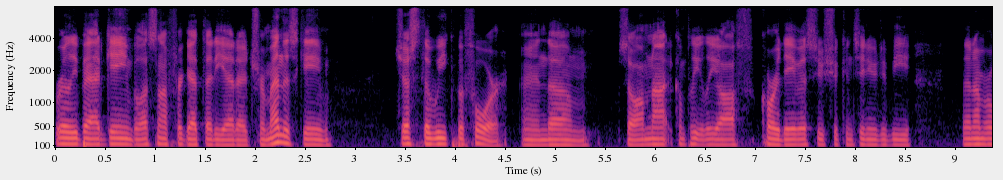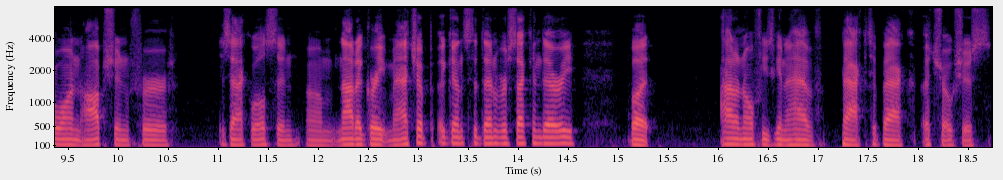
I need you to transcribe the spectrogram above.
really bad game, but let's not forget that he had a tremendous game just the week before. And um, so I'm not completely off Corey Davis, who should continue to be the number one option for Zach Wilson. Um, not a great matchup against the Denver secondary, but I don't know if he's going to have back to back atrocious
